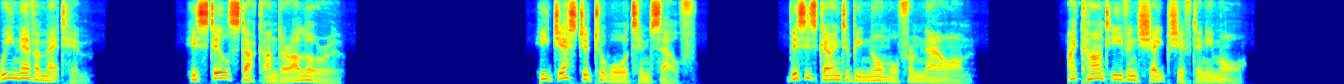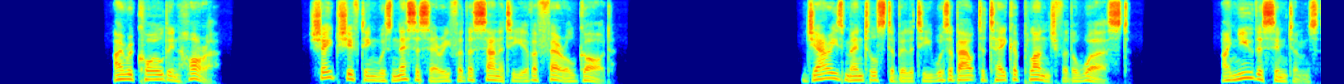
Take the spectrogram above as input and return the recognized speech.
We never met him. He's still stuck under Uluru. He gestured towards himself. This is going to be normal from now on. I can't even shapeshift anymore. I recoiled in horror. Shapeshifting was necessary for the sanity of a feral god. Jari's mental stability was about to take a plunge for the worst. I knew the symptoms,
